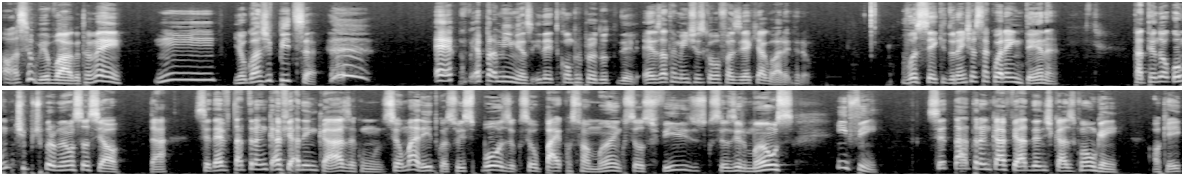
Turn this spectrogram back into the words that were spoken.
Nossa, eu bebo água também. Hum, e eu gosto de pizza. É, é pra mim mesmo. E daí tu compra o produto dele. É exatamente isso que eu vou fazer aqui agora, entendeu? Você que durante essa quarentena tá tendo algum tipo de problema social, tá? Você deve estar tá trancafiado em casa com seu marido, com a sua esposa, com seu pai, com a sua mãe, com seus filhos, com seus irmãos, enfim. Você tá trancafiado dentro de casa com alguém, ok?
